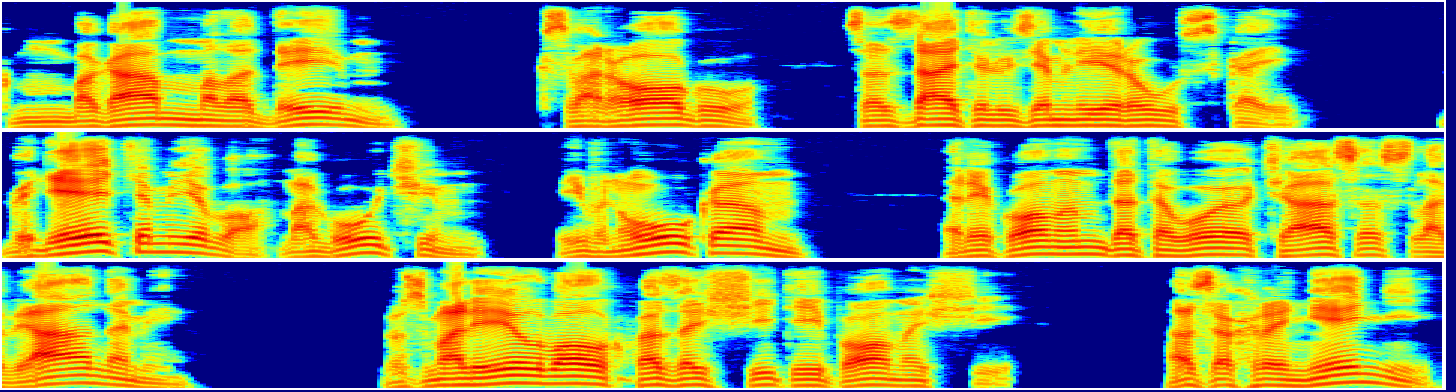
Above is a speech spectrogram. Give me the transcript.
к богам молодым, к Сварогу, создателю земли русской, к детям его, могучим, и внукам, рекомым до того часа славянами. Взмолил Волх о защите и помощи, о сохранении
